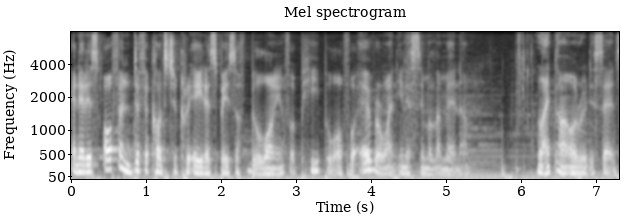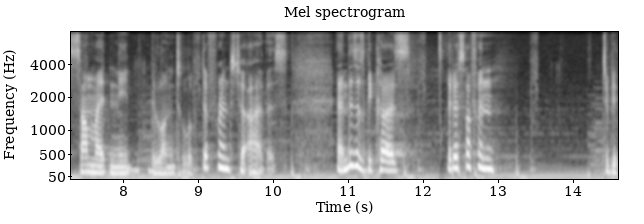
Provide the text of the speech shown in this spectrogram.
and it is often difficult to create a space of belonging for people or for everyone in a similar manner. Like I already said, some might need belonging to look different to others, and this is because it is often to be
